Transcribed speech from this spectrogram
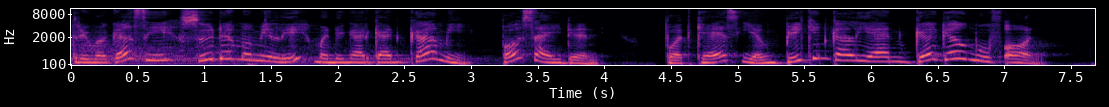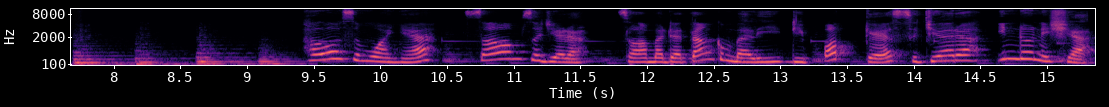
Terima kasih sudah memilih mendengarkan kami, Poseidon, podcast yang bikin kalian gagal move on. Halo semuanya, salam sejarah. Selamat datang kembali di podcast Sejarah Indonesia,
